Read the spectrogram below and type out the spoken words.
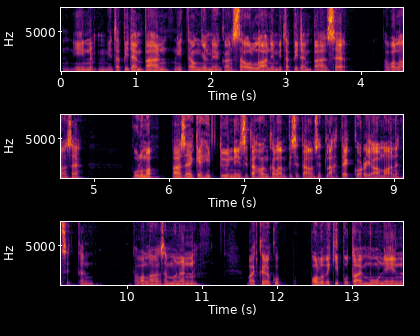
niin mitä pidempään niiden ongelmien kanssa ollaan ja mitä pidempään se tavallaan se pulma pääsee kehittyyn, niin sitä hankalampi sitä on sitten lähteä korjaamaan. Et sitten tavallaan semmoinen vaikka joku polvikipu tai muu, niin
